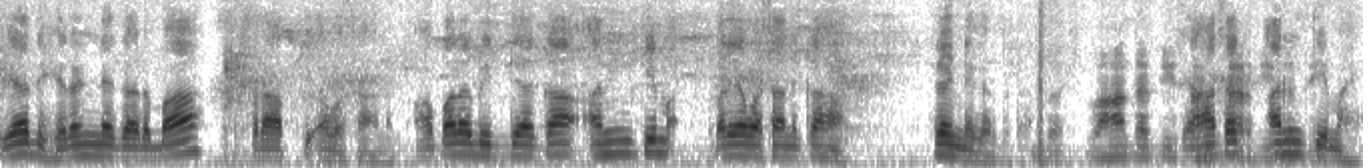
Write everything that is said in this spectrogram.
यद हिरण्य गर्भा प्राप्ति अवसान अपर विद्या का अंतिम पर्यवसान कहाँ? हिरण्य गर्भ था वहाँ तक यहाँ तक अंतिम है।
